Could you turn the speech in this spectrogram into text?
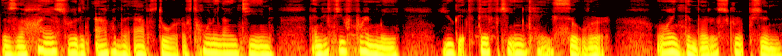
It is the highest rated app in the App Store of 2019, and if you friend me, you get 15k silver. Link in the description.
